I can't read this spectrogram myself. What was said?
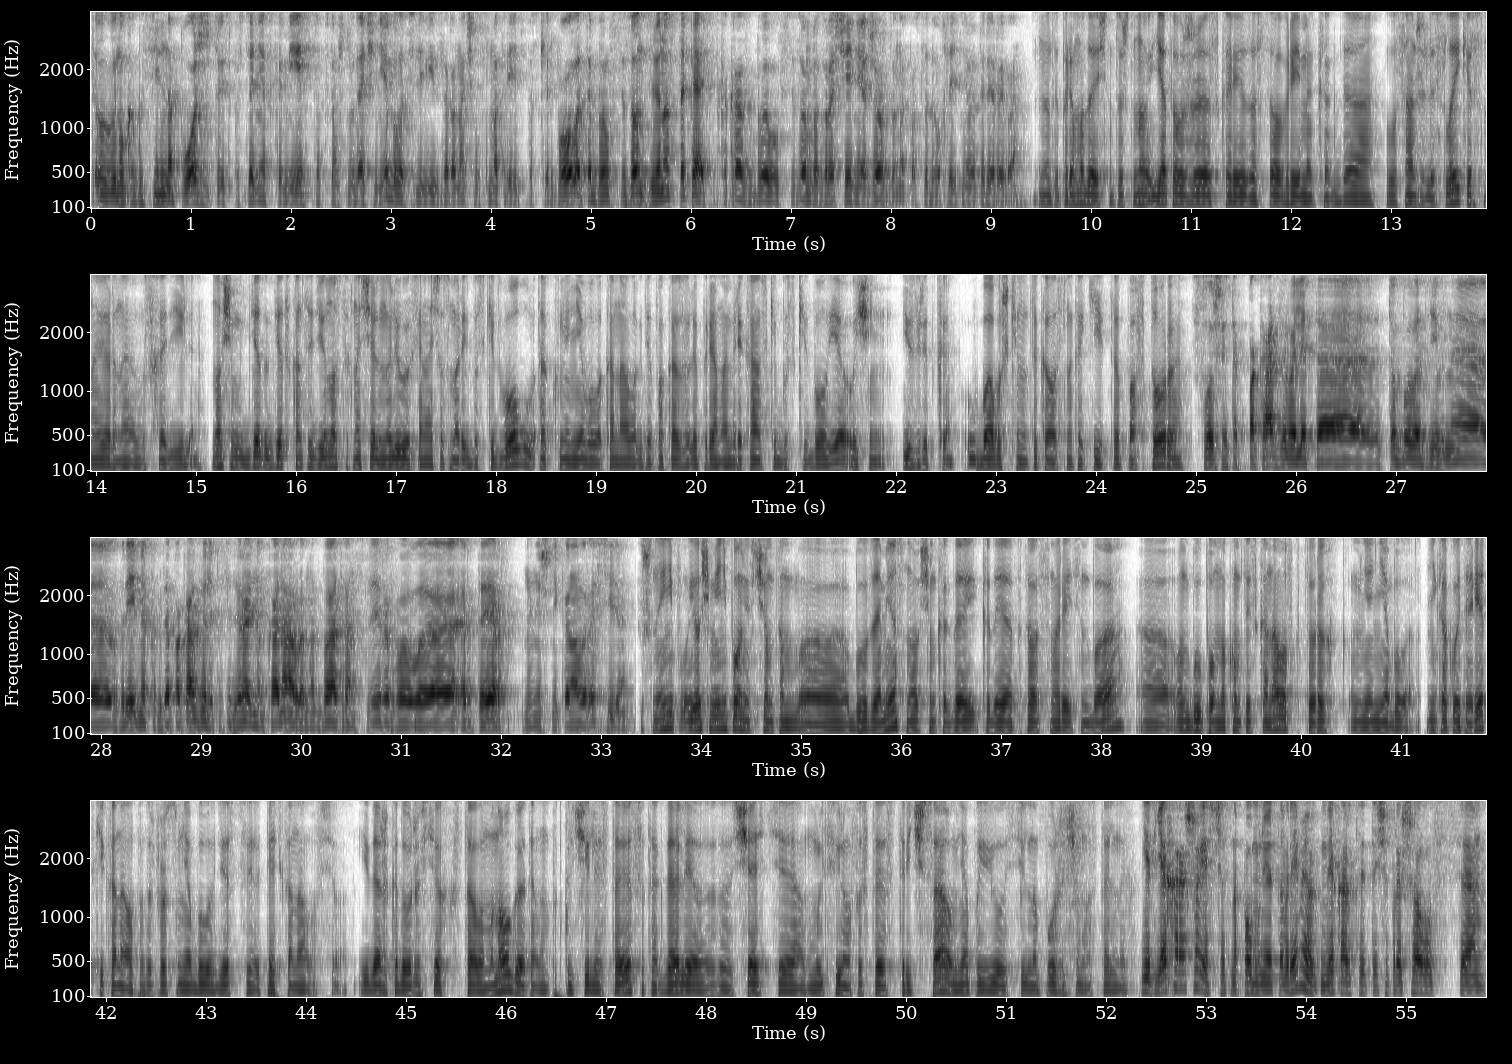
э, ну, как бы сильно позже, то есть спустя несколько месяцев, потому что на даче не было телевизора, начал смотреть баскетбол. Это был сезон 95, это как раз был сезон возвращения Джордана после двухлетнего перерыва. Ну, это прям удачно, потому что, ну, я-то уже скорее застал время, когда Лос-Анджелес Лейкерс, наверное, восходили. Ну, в общем, где-то где в конце 90-х, начале нулевых я начал смотреть баскетбол, так у меня не было канала, где показывали прям американский баскетбол, я очень изредка у бабушки натыкался на какие-то повторы, Слушай, так показывали, это то было дивное время, когда показывали по федеральным каналам. НБА транслировал э, РТР, нынешний канал Россия. Слушай, ну я, не, я, в общем, я не помню, в чем там э, был замес, но, в общем, когда, когда я пытался смотреть НБА, э, он был, по-моему, на каком-то из каналов, которых у меня не было. Не какой-то редкий канал, потому что просто у меня было в детстве 5 каналов всего. И даже когда уже всех стало много, там подключили СТС и так далее, вот это счастье мультфильмов СТС в 3 часа у меня появилось сильно позже, чем у остальных. Нет, я хорошо, если честно, помню это время. Мне кажется, это еще пришел с...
